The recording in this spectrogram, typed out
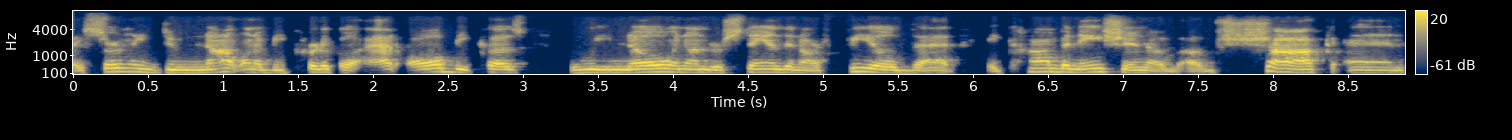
I certainly do not want to be critical at all because we know and understand in our field that a combination of, of shock and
